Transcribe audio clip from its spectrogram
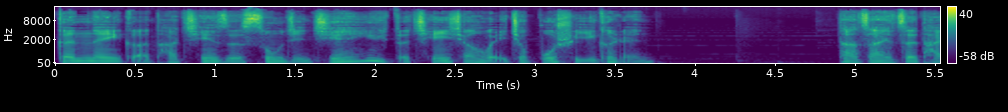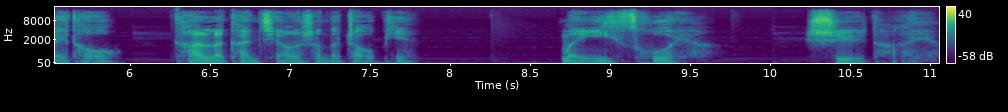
跟那个他亲自送进监狱的秦小伟就不是一个人。他再次抬头看了看墙上的照片，没错呀，是他呀。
